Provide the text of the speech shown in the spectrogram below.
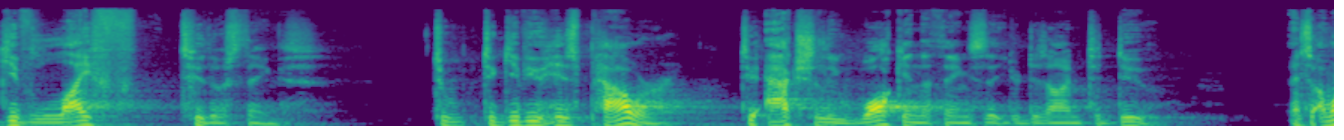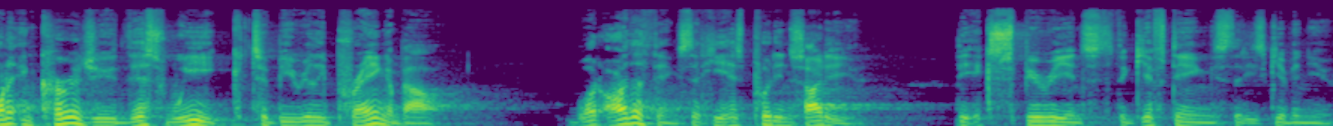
give life to those things, to, to give you his power to actually walk in the things that you're designed to do. And so I want to encourage you this week to be really praying about what are the things that he has put inside of you the experience, the giftings that He's given you?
